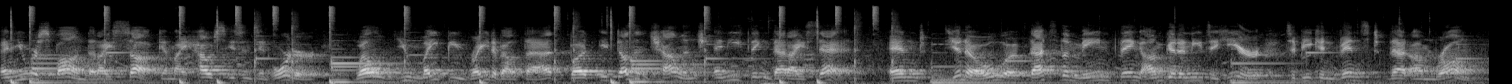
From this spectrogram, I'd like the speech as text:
and you respond that I suck and my house isn't in order, well, you might be right about that, but it doesn't challenge anything that I said. And, you know, that's the main thing I'm gonna need to hear to be convinced that I'm wrong.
